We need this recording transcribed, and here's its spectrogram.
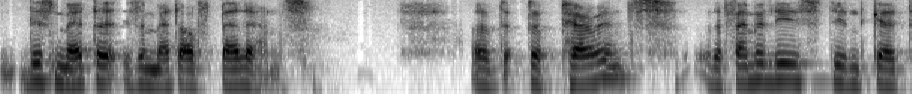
this matter is a matter of balance. Uh, the, the, parents, the families didn't get,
